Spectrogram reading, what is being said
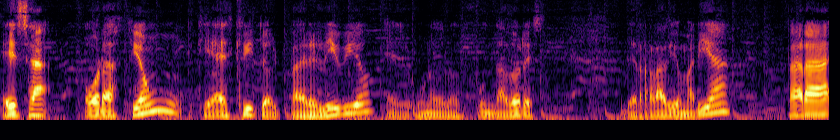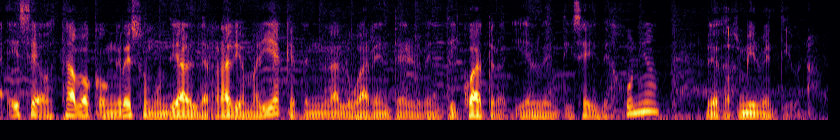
esa oración que ha escrito el Padre Livio, uno de los fundadores de Radio María, para ese octavo Congreso Mundial de Radio María que tendrá lugar entre el 24 y el 26 de junio de 2021.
